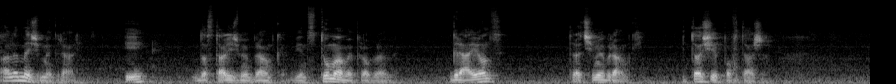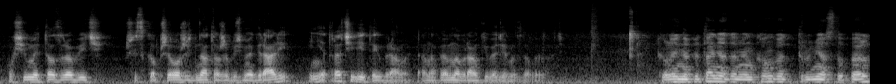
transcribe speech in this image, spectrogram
ale myśmy grali i dostaliśmy bramkę, więc tu mamy problemy. Grając, tracimy bramki i to się powtarza. Musimy to zrobić, wszystko przełożyć na to, żebyśmy grali i nie tracili tych bramek, a na pewno bramki będziemy zdobywać. Kolejne pytania, Damian Konwent, Trójmiasto.pl.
